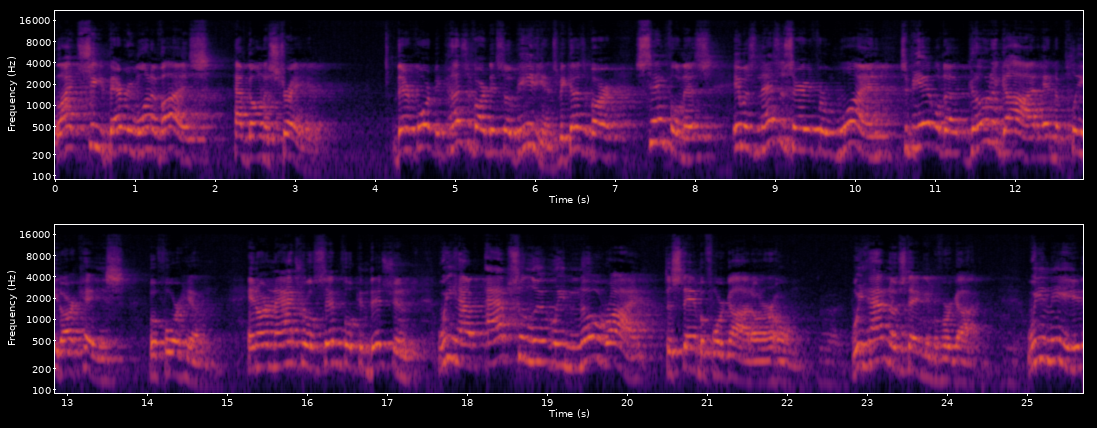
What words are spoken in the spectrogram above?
Like sheep, every one of us have gone astray. Therefore, because of our disobedience, because of our sinfulness, it was necessary for one to be able to go to God and to plead our case before Him. In our natural sinful condition, we have absolutely no right to stand before God on our own. We have no standing before God. We need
